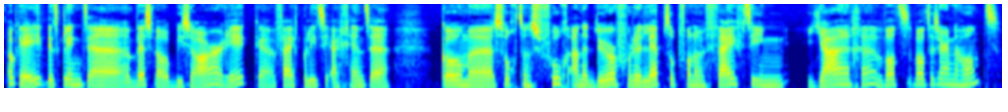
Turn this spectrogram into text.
Oké, okay, dit klinkt best wel bizar, Rick. vijf politieagenten komen s ochtends vroeg aan de deur voor de laptop van een 15-jarige. Wat, wat is er aan de hand?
